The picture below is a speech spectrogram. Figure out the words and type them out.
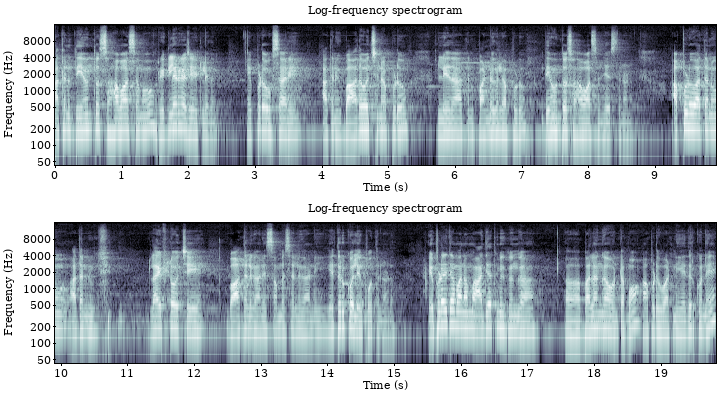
అతను దేవునితో సహవాసము రెగ్యులర్గా చేయట్లేదు. ఎప్పుడో ఒకసారి అతనికి బాధ వచ్చినప్పుడు లేదా అతని పండుగలప్పుడు దేవునితో సహవాసం చేస్తున్నాడు. అప్పుడు అతను అతను లైఫ్లో వచ్చే బాధలు కానీ సమస్యలు కానీ ఎదుర్కోలేకపోతున్నాడు. ఎప్పుడైతే మనం ఆధ్యాత్మికంగా బలంగా ఉంటామో అప్పుడు వాటిని ఎదుర్కొనే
